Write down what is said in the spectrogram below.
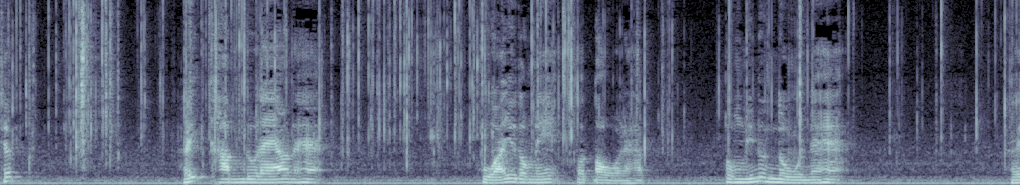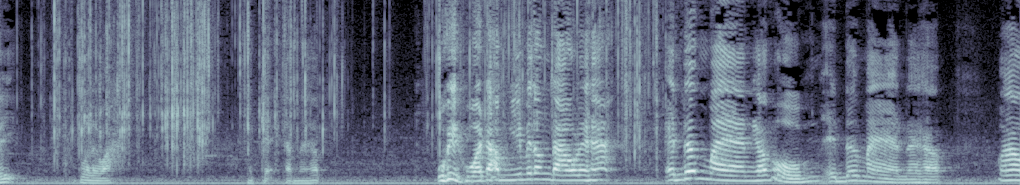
ชึบเฮ้ยคำดูแล้วนะฮะ หัวอยู่ตรงนี้โตๆนะครับ ตรงนี้นูนๆนะฮะ เฮ้ย ตัวอะไรวะมาแกะกันนะครับ อุ้ยหัวดำงี้ไม่ต้องเดาเลยฮะ Enderman ครับผม Enderman นนะครับว้าว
